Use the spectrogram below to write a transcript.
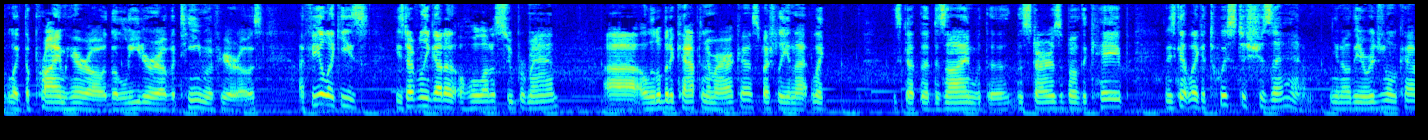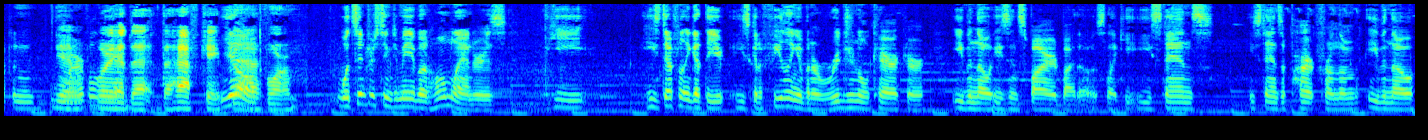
like the prime hero, the leader of a team of heroes. I feel like he's he's definitely got a, a whole lot of Superman, uh, a little bit of Captain America, especially in that like he's got the design with the, the stars above the cape, and he's got like a twist to Shazam. You know, the original Captain Yeah, Marvel. where he had that the half cape Yeah. going for him. what's interesting to me about Homelander is he he's definitely got the he's got a feeling of an original character, even though he's inspired by those. Like he, he stands he stands apart from them, even though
